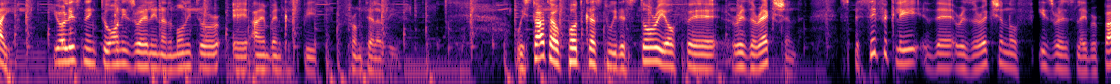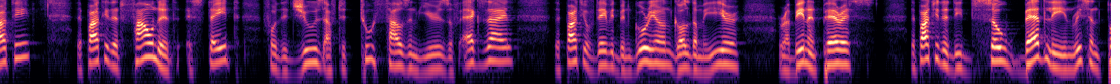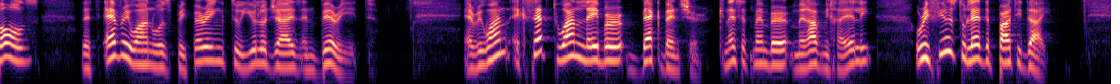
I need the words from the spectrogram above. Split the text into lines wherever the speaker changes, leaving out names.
Hi, you're listening to On Israel in Al Monitor. Uh, I'm Ben Caspit from Tel Aviv. We start our podcast with a story of uh, resurrection, specifically the resurrection of Israel's Labor Party, the party that founded a state for the Jews after 2,000 years of exile, the party of David Ben Gurion, Golda Meir, Rabin, and Peres, the party that did so badly in recent polls that everyone was preparing to eulogize and bury it. Everyone except one Labor backbencher, Knesset member Merav Michaeli, who refused to let the party die.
